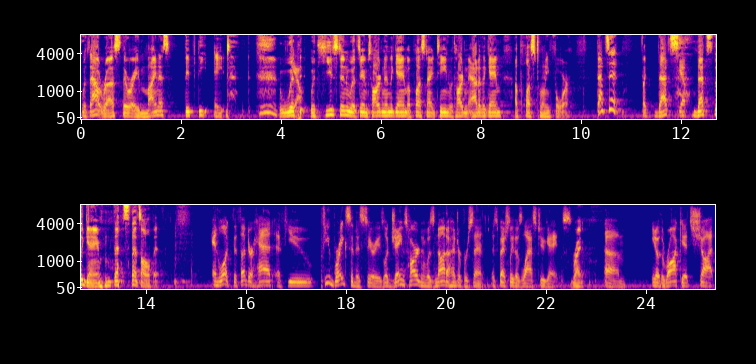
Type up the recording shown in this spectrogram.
Without Russ, they were a minus 58. with Yeah. with Houston with James Harden in the game, a plus 19. With Harden out of the game, a plus 24. That's it. Like that's Yep. that's the game. That's that's all of it. And look, the Thunder had a few few breaks in this series. Look, James Harden was not 100%, especially those last two games. Right. Um, you know, the Rockets shot,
